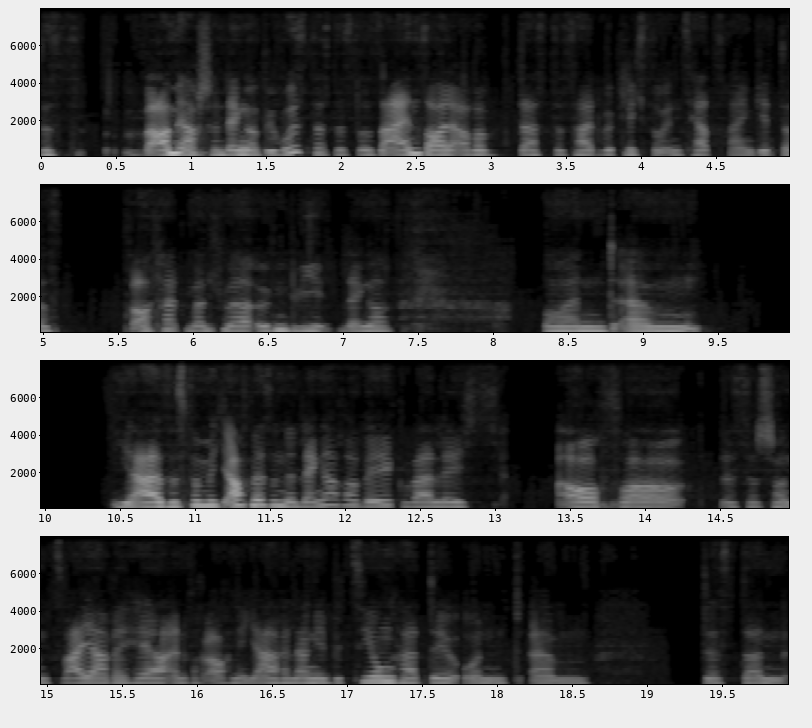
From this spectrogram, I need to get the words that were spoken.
das war mir auch schon länger bewusst, dass das so sein soll, aber dass das halt wirklich so ins Herz reingeht, das braucht halt manchmal irgendwie länger. Und ähm, ja, es ist für mich auch ein bisschen ein längerer Weg, weil ich auch vor, das ist schon zwei Jahre her, einfach auch eine jahrelange Beziehung hatte und ähm, das dann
